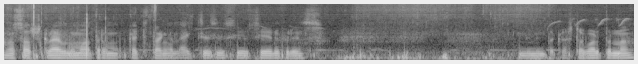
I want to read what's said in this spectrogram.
మన సబ్స్క్రైబర్లు మాత్రం ఖచ్చితంగా లైక్ చేసి షేర్ చేయండి ఫ్రెండ్స్. నేను ఇంత కష్టపడుతున్నా.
